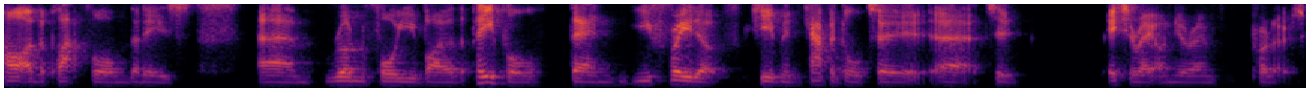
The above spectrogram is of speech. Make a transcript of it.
part of the platform that is um, run for you by other people, then you freed up human capital to uh, to iterate on your own product.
